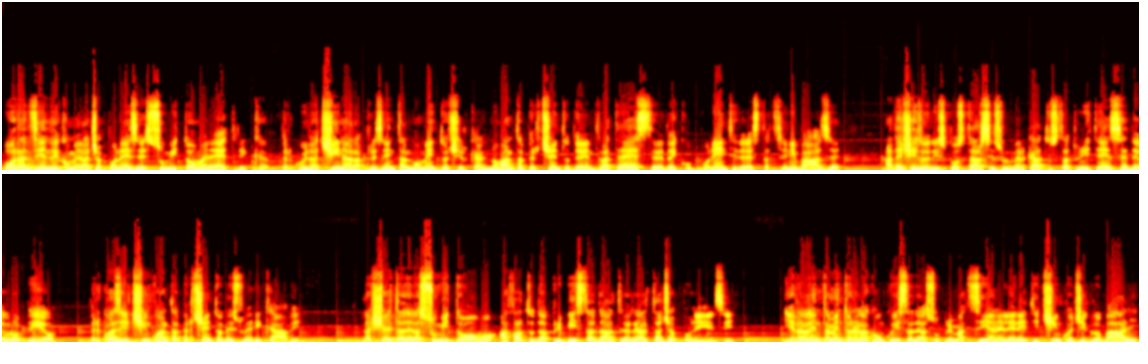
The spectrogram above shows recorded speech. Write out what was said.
Ora aziende come la giapponese Sumitomo Electric, per cui la Cina rappresenta al momento circa il 90% delle entrate estere dai componenti delle stazioni base, ha deciso di spostarsi sul mercato statunitense ed europeo per quasi il 50% dei suoi ricavi. La scelta della Sumitomo ha fatto da apripista ad altre realtà giapponesi. Il rallentamento nella conquista della supremazia nelle reti 5G globali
